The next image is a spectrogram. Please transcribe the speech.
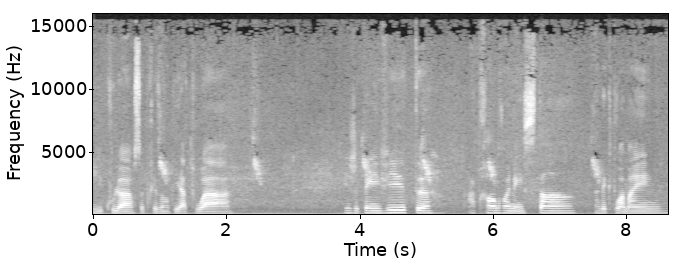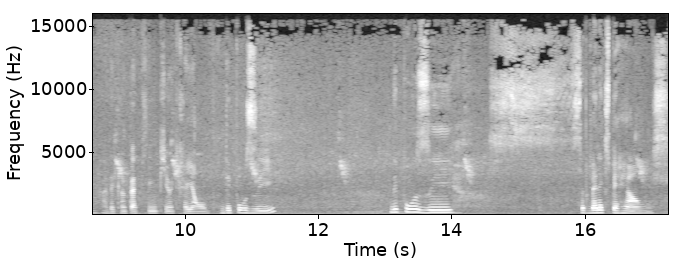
les couleurs se présenter à toi. Et je t'invite à prendre un instant avec toi-même, avec un papier puis un crayon pour déposer, déposer cette belle expérience,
